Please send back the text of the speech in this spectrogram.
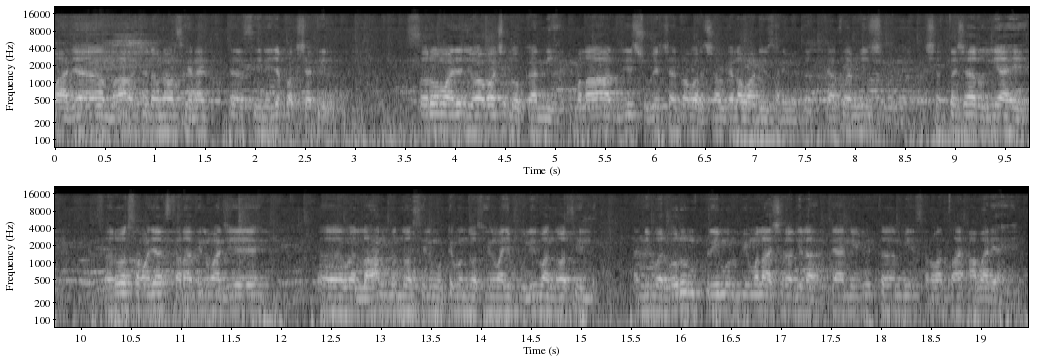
माझ्या महाराष्ट्र नवनवर सेना सेनेच्या पक्षातील सर्व माझ्या जीवाभावाच्या लोकांनी मला जे शुभेच्छाचा वर्षाव केला वाढदिवसानिमित्त. त्याचा मी शतशा ऋणी आहे. सर्व समाजा स्तरातील माझे लहान बंधू असतील मोठे बंधू असतील माझे पोलीस बांधव असतील त्यांनी भरभरून प्रेमरूपी मला आशीर्वाद दिला. त्यानिमित्त मी सर्वांचा आभारी आहे.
